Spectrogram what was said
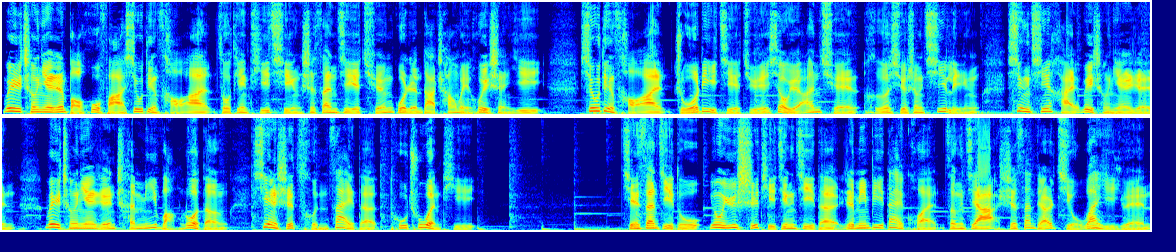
未成年人保护法修订草案昨天提请十三届全国人大常委会审议。修订草案着力解决校园安全和学生欺凌、性侵害未成年人、未成年人沉迷网络等现实存在的突出问题。前三季度用于实体经济的人民币贷款增加十三点九万亿元，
